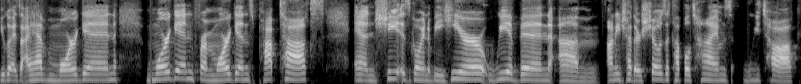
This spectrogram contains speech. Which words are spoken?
You guys, I have Morgan, Morgan from Morgan's Pop Talks, and she is going to be here. We have been um, on each other's shows a couple times. We talk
